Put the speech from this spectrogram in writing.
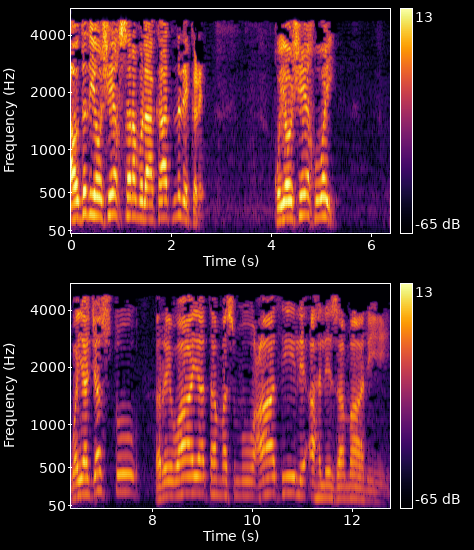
او د یو شیخ سره ملاقات نه وکړي خو یو شیخ وای ویجست روایت مسموعاتی لاهل زمانی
